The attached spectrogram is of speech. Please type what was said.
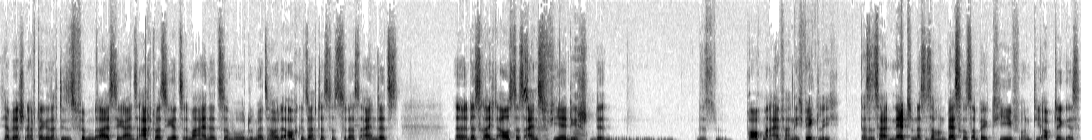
ich habe ja schon öfter gesagt, dieses 35er 1.8, was ich jetzt immer einsetze, und wo du mir jetzt heute auch gesagt hast, dass du das einsetzt, äh, das reicht aus. Das 1.4, die, die, das braucht man einfach nicht wirklich. Das ist halt nett und das ist auch ein besseres Objektiv und die Optik ist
